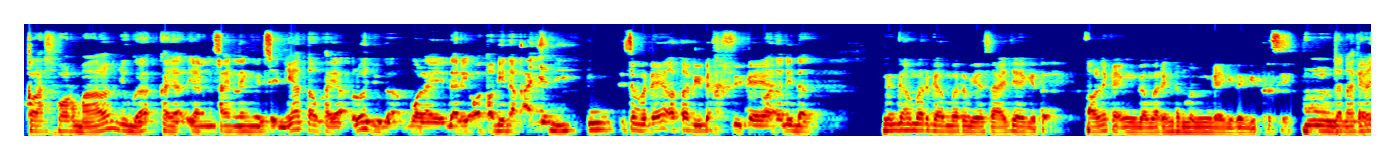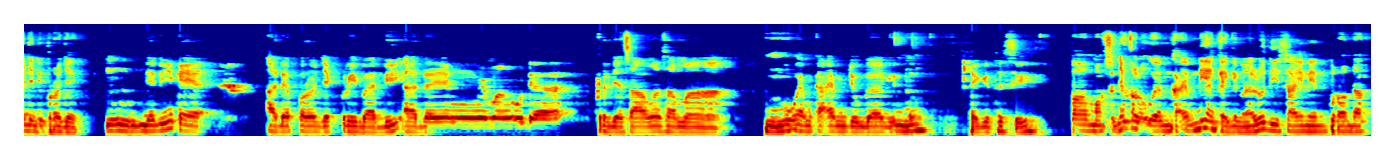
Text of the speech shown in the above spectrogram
kelas formal juga kayak yang sign language ini atau kayak lu juga mulai dari otodidak aja nih. Sebenarnya otodidak sih kayak otodidak. ngegambar-gambar biasa aja gitu. Awalnya kayak ngegambarin temen kayak gitu-gitu sih. Hmm, dan akhirnya jadi project. Mm, jadinya kayak ada project pribadi ada yang memang udah kerjasama sama UMKM juga gitu. Hmm. kayak gitu sih Oh, maksudnya kalau UMKM ini yang kayak gimana? Lu desainin produk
